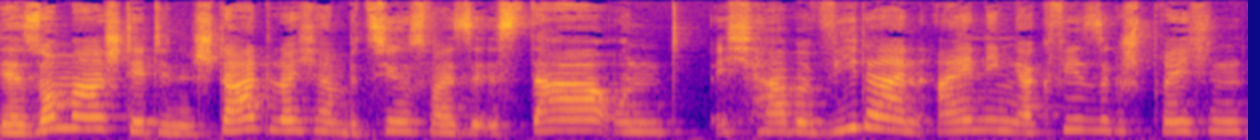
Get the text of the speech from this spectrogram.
Der Sommer steht in den Startlöchern bzw. ist da und ich habe wieder in einigen Akquisegesprächen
